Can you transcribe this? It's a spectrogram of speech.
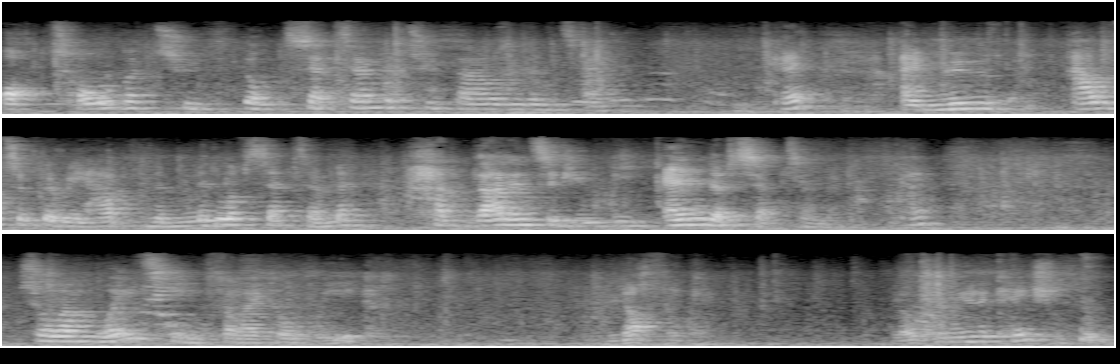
October two, no, September 2010. Okay? I moved out of the rehab in the middle of September, had that interview the end of September. Okay? So I'm waiting for like a week. Nothing. No communication.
